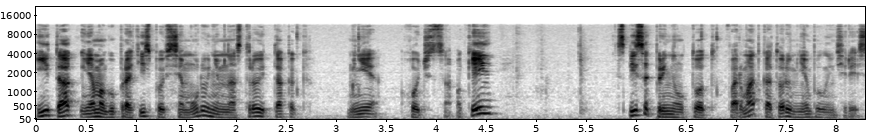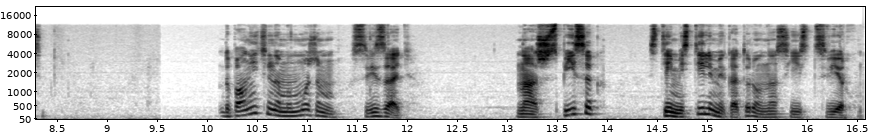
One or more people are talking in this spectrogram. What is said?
И так я могу пройтись по всем уровням, настроить так, как мне хочется. Окей. Список принял тот формат, который мне был интересен. Дополнительно мы можем связать наш список с теми стилями, которые у нас есть сверху.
